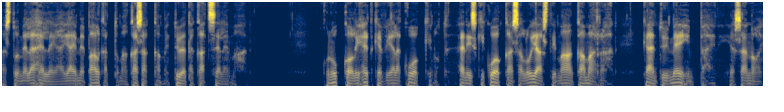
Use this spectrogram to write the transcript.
Astuimme lähelle ja jäimme palkattoman kasakkamme työtä katselemaan. Kun ukko oli hetken vielä kuokkinut, hän iski kuokkansa lujasti maan kamaraan, kääntyi meihin päin ja sanoi,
